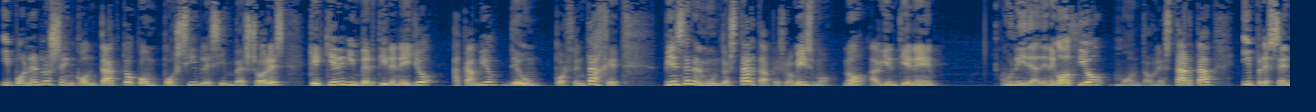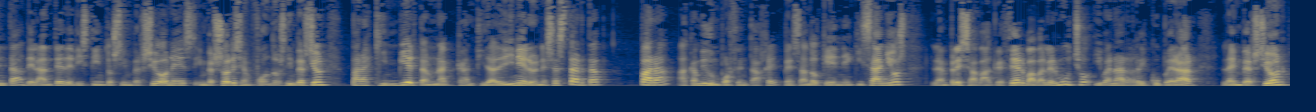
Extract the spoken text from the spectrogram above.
y ponerlos en contacto con posibles inversores que quieren invertir en ello a cambio de un porcentaje. Piensa en el mundo startup, es lo mismo, ¿no? Alguien tiene una idea de negocio, monta una startup y presenta delante de distintos inversiones, inversores en fondos de inversión para que inviertan una cantidad de dinero en esa startup para a cambio de un porcentaje, pensando que en X años la empresa va a crecer, va a valer mucho y van a recuperar la inversión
